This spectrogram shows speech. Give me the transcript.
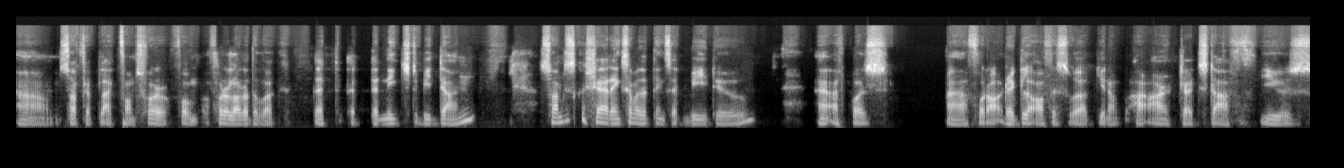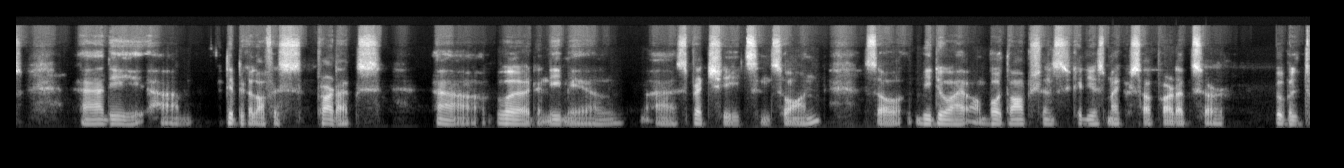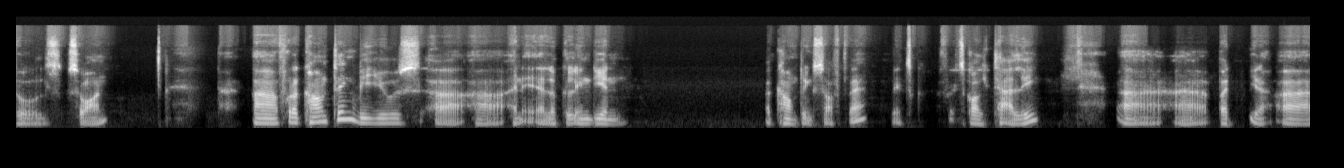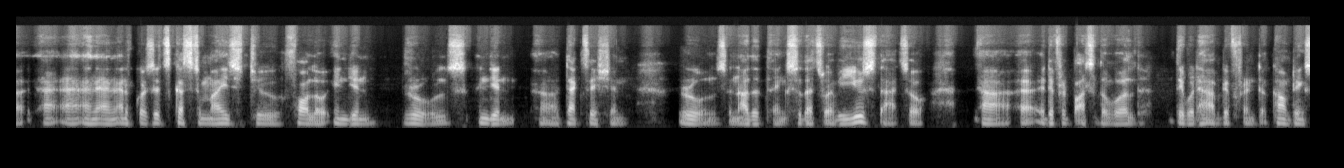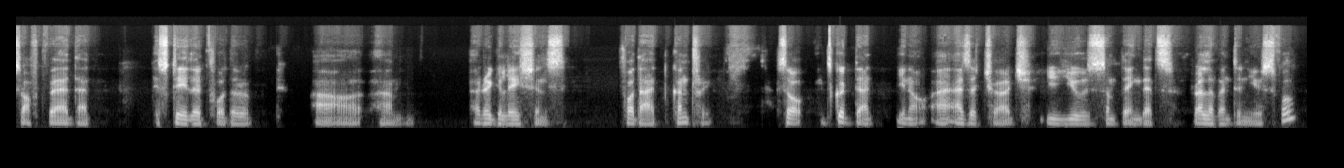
um, software platforms for, for for a lot of the work that, that that needs to be done. So I'm just sharing some of the things that we do. Uh, of course, uh, for our regular office work, you know, our, our church staff use the um, typical office products, uh, Word and email, uh, spreadsheets, and so on. So we do have both options. You could use Microsoft products or Google tools, so on. Uh, for accounting, we use uh, an, a local Indian accounting software. It's it's called Tally. Uh, uh, but you know, uh, and, and and of course, it's customized to follow Indian rules, Indian taxation rules, and other things. So that's why we use that. So, at different parts of the world, they would have different accounting software that is tailored for the um, regulations for that country. So it's good that you know, as a church, you use something that's relevant and useful.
